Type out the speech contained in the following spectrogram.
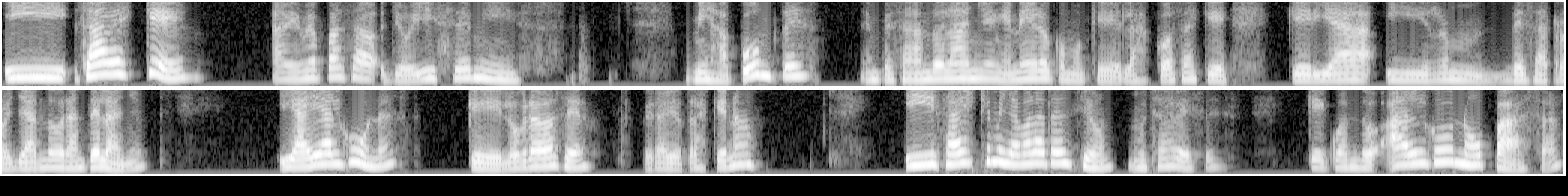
Y ¿sabes qué? A mí me ha pasado, yo hice mis, mis apuntes empezando el año en enero, como que las cosas que quería ir mm, desarrollando durante el año. Y hay algunas que he logrado hacer, pero hay otras que no. Y sabes que me llama la atención muchas veces que cuando algo no pasa,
